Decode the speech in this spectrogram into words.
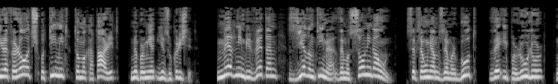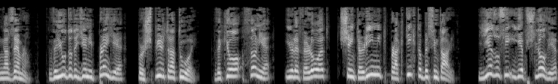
I referohet shpëtimit të mëkatarit nëpërmjet Jezu Krishtit. Merrni mbi veten zgjedhën time dhe mësoni nga unë, sepse unë jam zemërbutë dhe i përulur nga zemra, dhe ju do të gjeni prehje për shpirtrat tuaj. Dhe kjo thënie i referohet shenjtërimit praktik të besimtarit. Jezusi i jep çlodhje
